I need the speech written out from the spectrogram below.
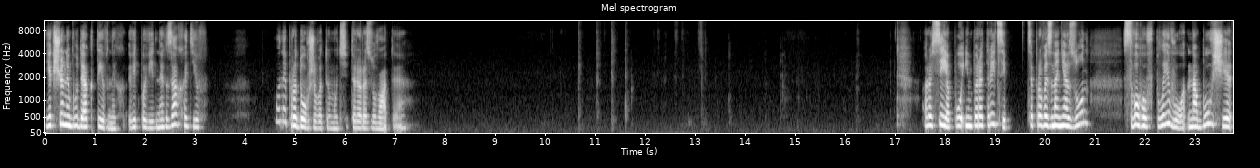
Якщо не буде активних відповідних заходів, вони продовжуватимуть тероризувати. Росія по імператриці це про визнання зон свого впливу набувши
